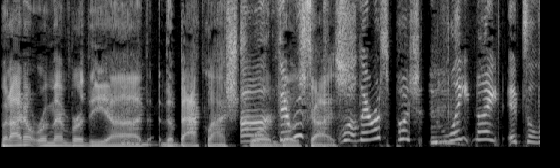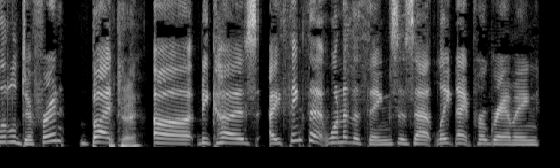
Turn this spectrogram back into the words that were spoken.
but I don't remember the uh, the backlash Uh, toward there those was, guys. Well, there was push late night. It's a little different, but Okay. uh, because I think that one of the things is that late night programming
